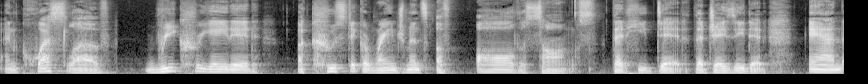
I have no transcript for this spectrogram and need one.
and Questlove recreated acoustic arrangements of all the songs that he did, that Jay Z did. And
